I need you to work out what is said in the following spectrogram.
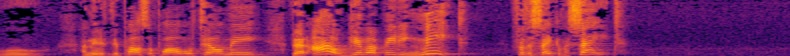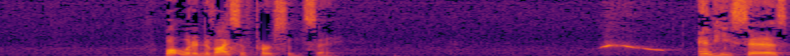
Ooh. I mean, if the Apostle Paul will tell me that I'll give up eating meat for the sake of a saint, what would a divisive person say? And he says,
